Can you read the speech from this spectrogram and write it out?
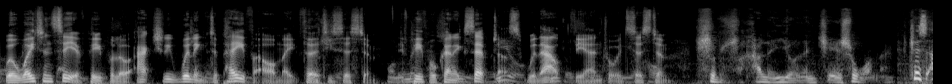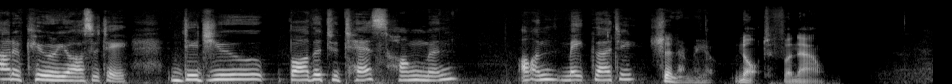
We'll wait and see if people are actually willing to pay for our Mate 30 system, if people can accept us without the Android system. Just out of curiosity, did you bother to test Hongmeng on Mate 30? Not for now.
